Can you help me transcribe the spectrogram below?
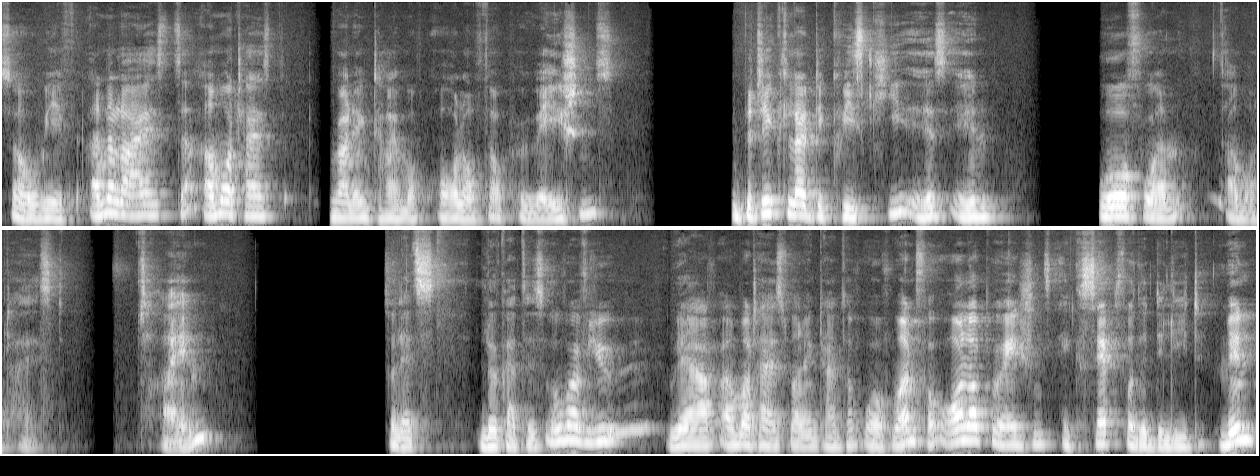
So we've analyzed the amortized running time of all of the operations. In particular, decrease key is in O of 1 amortized time. So let's look at this overview. We have amortized running times of O of 1 for all operations except for the delete min,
